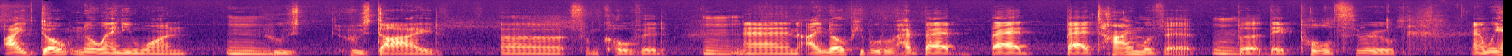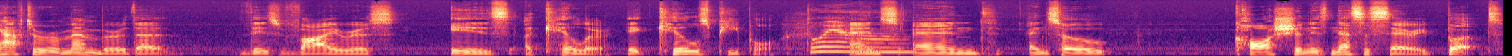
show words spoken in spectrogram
I don't know anyone who's who's died uh, from COVID, Mm. And I know people who had bad, bad, bad time with it, mm. but they pulled through. And we have to remember that this virus is a killer. It kills people. Blam. And and and so caution is necessary, but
